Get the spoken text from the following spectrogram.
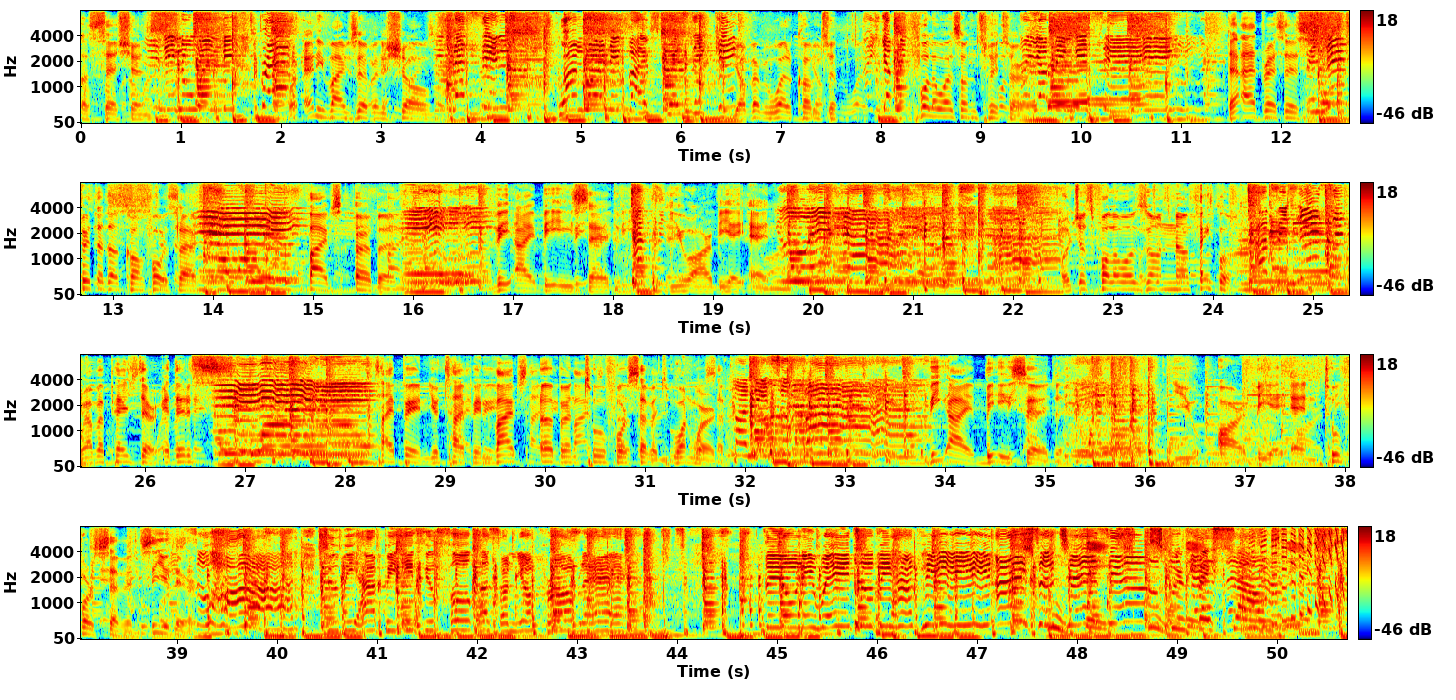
Sessions. For any vibes up in the show. You're very welcome to follow us on Twitter. The address is twitter.com forward slash vibes urban. V I B E said U R B A N. Or just follow us on uh, Facebook. We have a page there. It is type in, you type in Vibes Urban 247, one word. V I B E said. U R B A N 247. See you there. So hard to be happy if you focus on your problems. The only way to be happy, I suggest you. Screwface sound.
